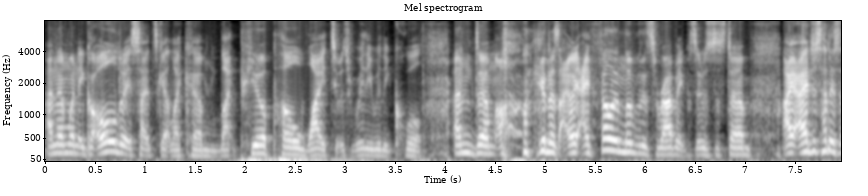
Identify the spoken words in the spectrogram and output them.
And then when it got older, it started to get like um like pure pearl white. It was really really cool. And um, oh my goodness, I, I fell in love with this rabbit because it was just um I, I just had this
